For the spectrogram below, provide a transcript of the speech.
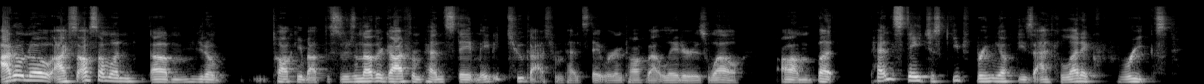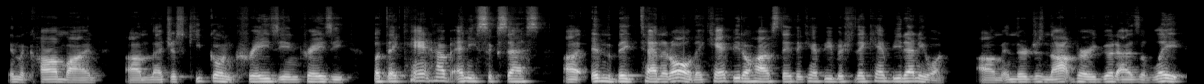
I don't know. I saw someone, um, you know, talking about this. There's another guy from Penn State, maybe two guys from Penn State. We're going to talk about later as well. Um, but Penn State just keeps bringing up these athletic freaks in the combine um, that just keep going crazy and crazy, but they can't have any success uh, in the Big Ten at all. They can't beat Ohio State. They can't beat Michigan. They can't beat anyone. Um, and they're just not very good as of late.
